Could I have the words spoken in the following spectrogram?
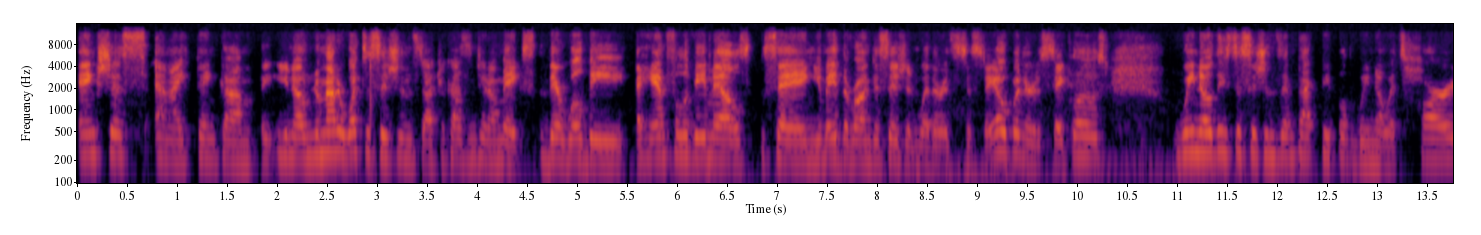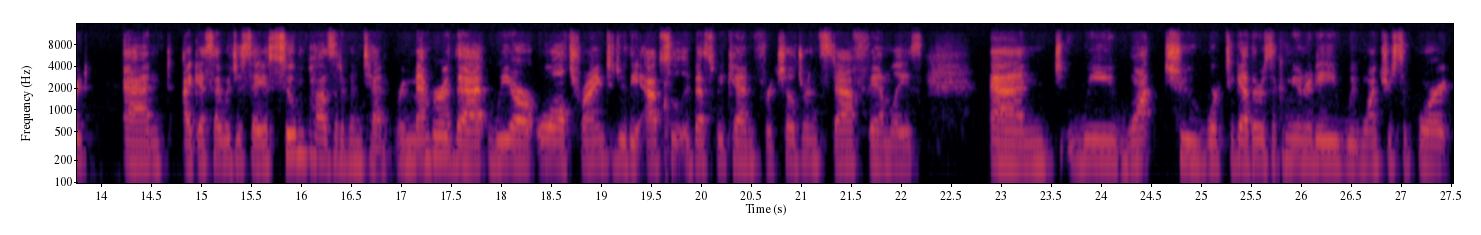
anxious. And I think, um, you know, no matter what decisions Dr. Cosentino makes, there will be a handful of emails saying you made the wrong decision, whether it's to stay open or to stay closed. We know these decisions impact people. We know it's hard. And I guess I would just say assume positive intent. Remember that we are all trying to do the absolutely best we can for children, staff, families and we want to work together as a community. We want your support,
